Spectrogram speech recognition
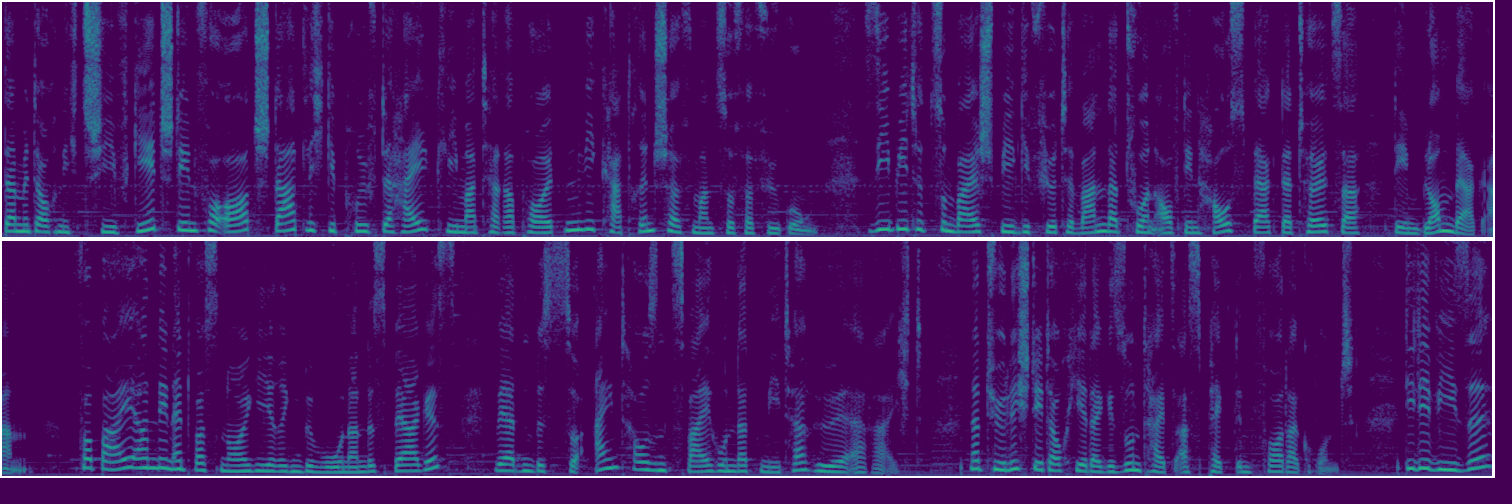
Damit auch nichts schief geht, stehen vor Ort staatlich geprüfte Heilklimatherapeuten wie Katrin Schöffmann zur Verfügung. Sie bietet zum Beispiel geführte Wandertouren auf den Hausberg der Tölzer, dem Blomberg, an. Vorbei an den etwas neugierigen Bewohnern des Berges werden bis zu 1200 Meter Höhe erreicht. Natürlich steht auch hier der Gesundheitsaspekt im Vordergrund. Die Devise,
